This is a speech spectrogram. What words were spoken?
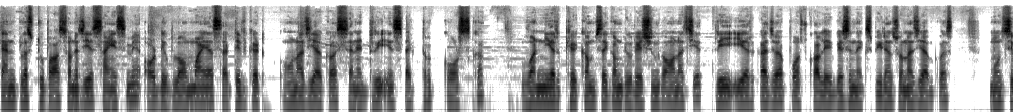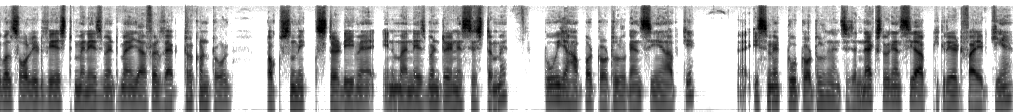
टेन प्लस टू पास होना चाहिए साइंस में और डिप्लोमा या सर्टिफिकेट होना चाहिए आपका सैनिटरी इंस्पेक्टर कोर्स का। वन ईयर के कम से कम ड्यूरेशन का होना चाहिए। थ्री ईयर का जो है पोस्ट क्वालिफिकेशन एक्सपीरियंस होना चाहिए आपके पास। म्यूनसिपल सॉलिड वेस्ट मैनेजमेंट में या फिर वैक्टर कंट्रोल टॉक्समिक स्टडी में इन मैनेजमेंट ड्रेनेज सिस्टम में टू यहाँ पर टोटल वैकेंसी हैं आपकी। इसमें टू टोटल वैकेंसीज है। नेक्स्ट वैकेंसी आपकी ग्रेड फाइव की है।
